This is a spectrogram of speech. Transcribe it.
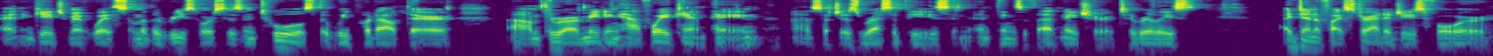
and engagement with some of the resources and tools that we put out there um, through our Meeting Halfway campaign, uh, such as recipes and, and, things of that nature, to really identify strategies for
